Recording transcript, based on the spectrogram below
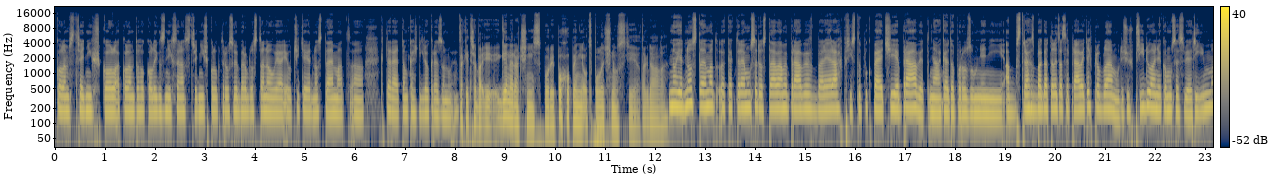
kolem středních škol a kolem toho, kolik z nich se na střední školu, kterou si vyberou, dostanou, je, je určitě jedno z témat, které tam každý rok rezonuje. Taky třeba i generační spory, pochopení od společnosti a tak dále. No jedno z témat, ke kterému se dostáváme právě v bariérách přístupu k péči, je právě nějaké to porozumění a strach z bagatelizace právě těch problémů. Když už přijdu a někomu se svěřím,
